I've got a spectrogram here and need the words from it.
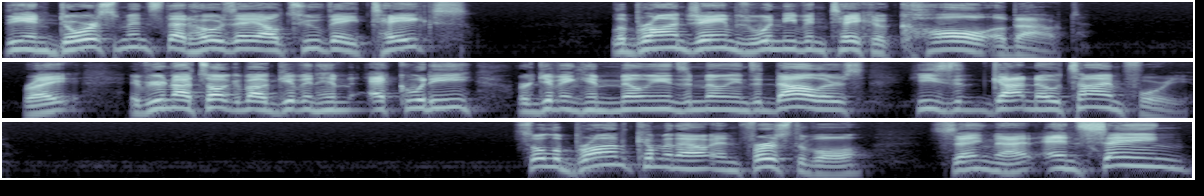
The endorsements that Jose Altuve takes, LeBron James wouldn't even take a call about, right? If you're not talking about giving him equity or giving him millions and millions of dollars, he's got no time for you. So LeBron coming out and first of all saying that and saying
